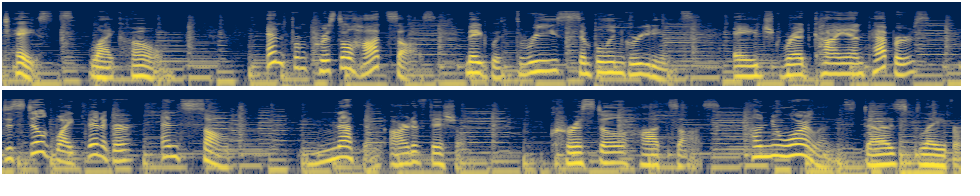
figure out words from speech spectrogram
tastes like home and from Crystal Hot Sauce, made with three simple ingredients aged red cayenne peppers, distilled white vinegar, and salt. Nothing artificial. Crystal Hot Sauce, how New Orleans does flavor.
